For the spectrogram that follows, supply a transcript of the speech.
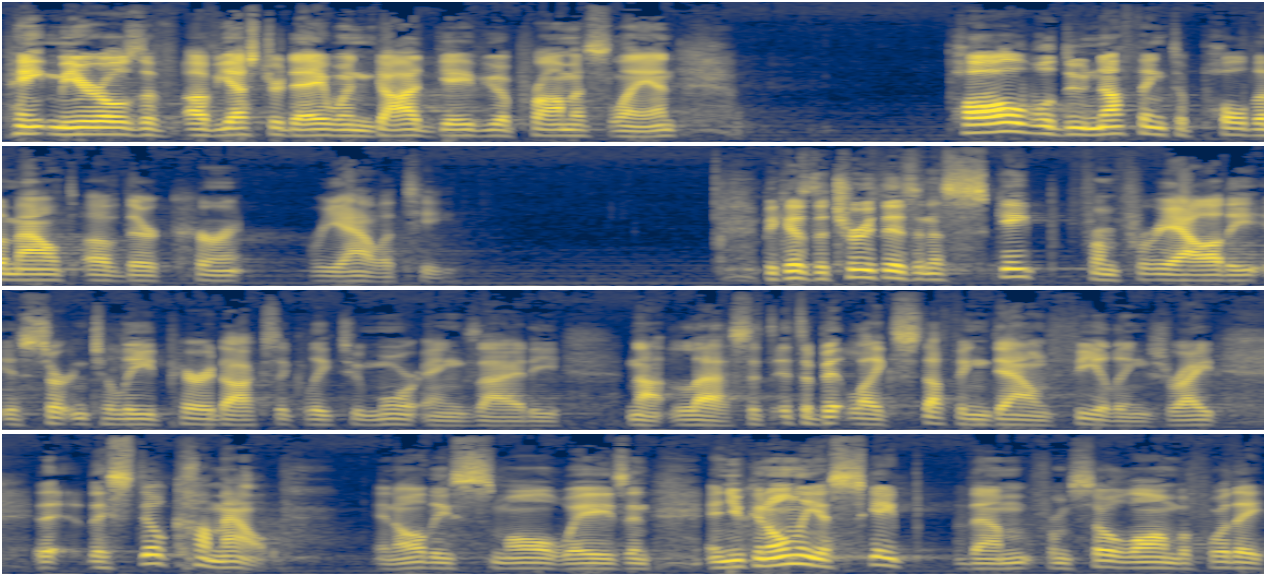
Paint murals of, of yesterday when God gave you a promised land. Paul will do nothing to pull them out of their current reality. Because the truth is, an escape from reality is certain to lead paradoxically to more anxiety, not less. It's, it's a bit like stuffing down feelings, right? They still come out in all these small ways, and, and you can only escape them from so long before they,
